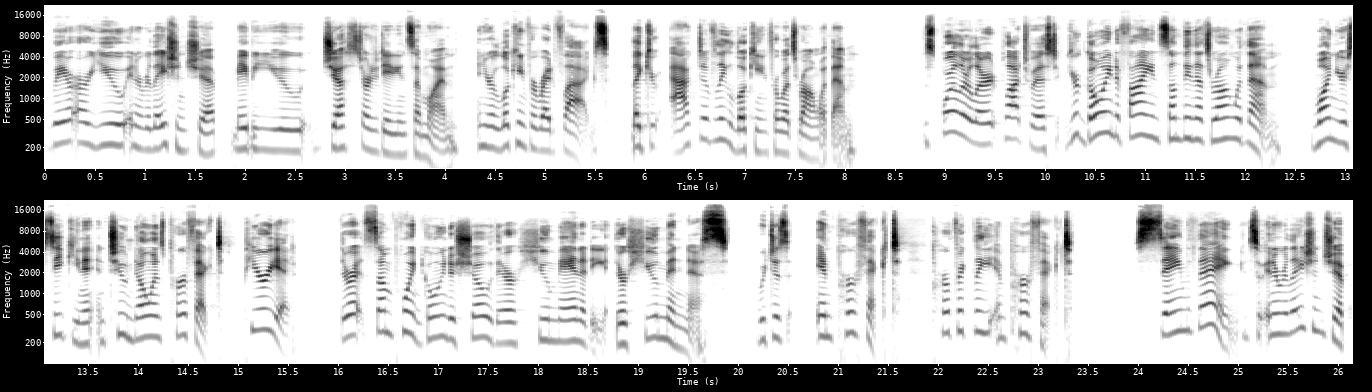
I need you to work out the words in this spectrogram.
Where are you in a relationship? Maybe you just started dating someone and you're looking for red flags. Like you're actively looking for what's wrong with them. Spoiler alert, plot twist, you're going to find something that's wrong with them. One, you're seeking it, and two, no one's perfect, period. They're at some point going to show their humanity, their humanness, which is imperfect, perfectly imperfect. Same thing. So, in a relationship,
